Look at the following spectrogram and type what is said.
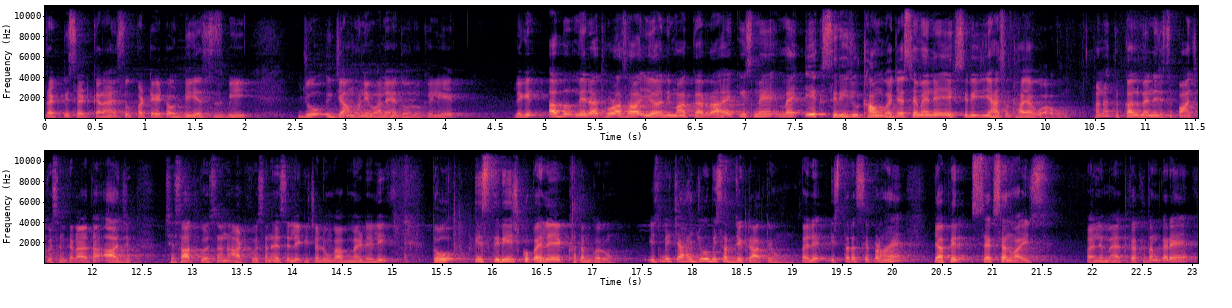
प्रैक्टिस सेट कराएँ सुपर टेट और डीएसएसबी जो एग्ज़ाम होने वाले हैं दोनों के लिए। लेकिन अब मेरा थोड़ा सा यह दिमाग कर रहा है कि इसमें मैं एक सीरीज़ उठाऊँगा, जैसे मैंने एक सीरीज़ यहाँ से उठाया हुआ हूँ। है ना? तो कल मैंने जैसे पाँच क्वेश्चन कराया था, आज छः सात क्वेश्चन आठ क्वेश्चन ऐसे लेके चलूँगा अब मैं डेली तो इस सीरीज़ को पहले एक ख़त्म करूँ। इसमें चाहे जो भी सब्जेक्ट आते हों, पहले इस तरह से पढ़ाएँ या फिर सेक्शन वाइज पहले मैथ का ख़त्म करें,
